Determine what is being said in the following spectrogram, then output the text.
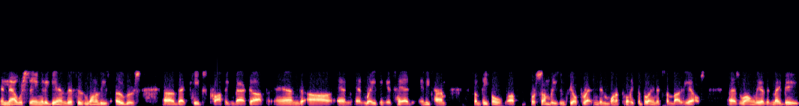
and now we're seeing it again. This is one of these ogres uh, that keeps cropping back up and and and raising its head anytime some people, uh, for some reason, feel threatened and want to point the blame at somebody else, as wrongly as it may be.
